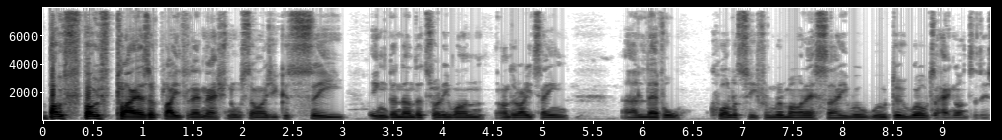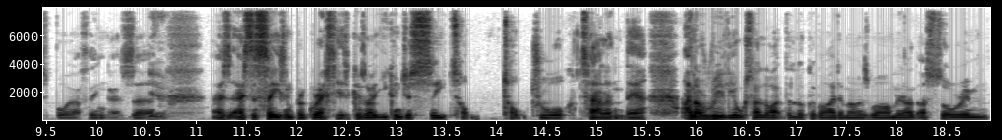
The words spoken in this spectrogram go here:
both both players have played for their national sides. You could see England under twenty one, under eighteen uh, level quality from Romain Esse. We'll, we'll do well to hang on to this boy. I think as uh, Yeah. as as the season progresses because you can just see top top draw talent there. And I really also like the look of Aidomo as well. I mean, I, I saw him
